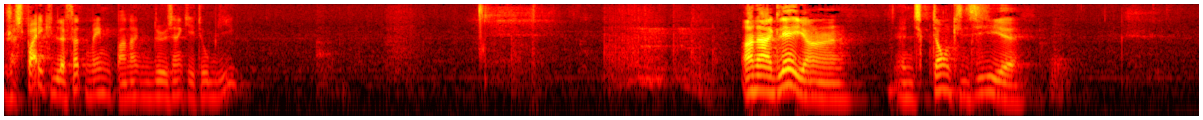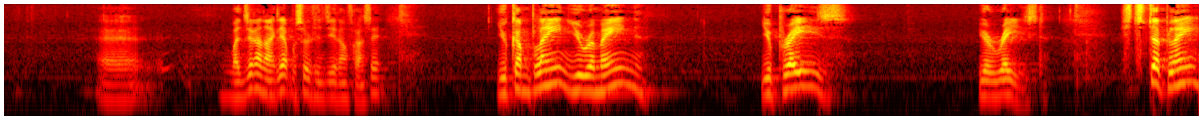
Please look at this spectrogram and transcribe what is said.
J'espère qu'il l'a fait même pendant deux ans qu'il était oublié. En anglais, il y a un, dicton qui dit euh, euh, on va le dire en anglais, pour ça je vais le dire en français. You complain, you remain. You praise, you're raised. Si tu te plains,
